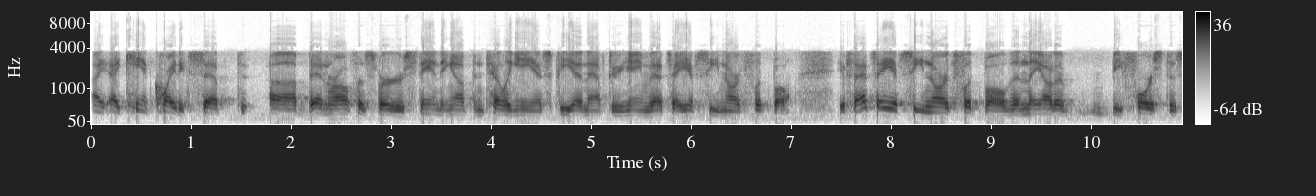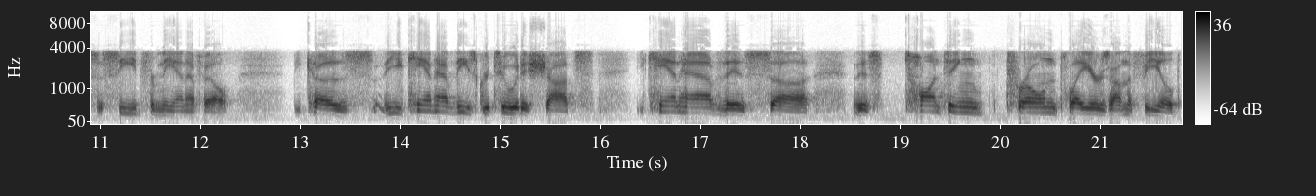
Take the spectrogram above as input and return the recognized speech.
I, I can't quite accept uh, Ben Roethlisberger standing up and telling ESPN after the game that's AFC North football. If that's AFC North football, then they ought to be forced to secede from the NFL because you can't have these gratuitous shots. You can't have this uh, this taunting prone players on the field.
